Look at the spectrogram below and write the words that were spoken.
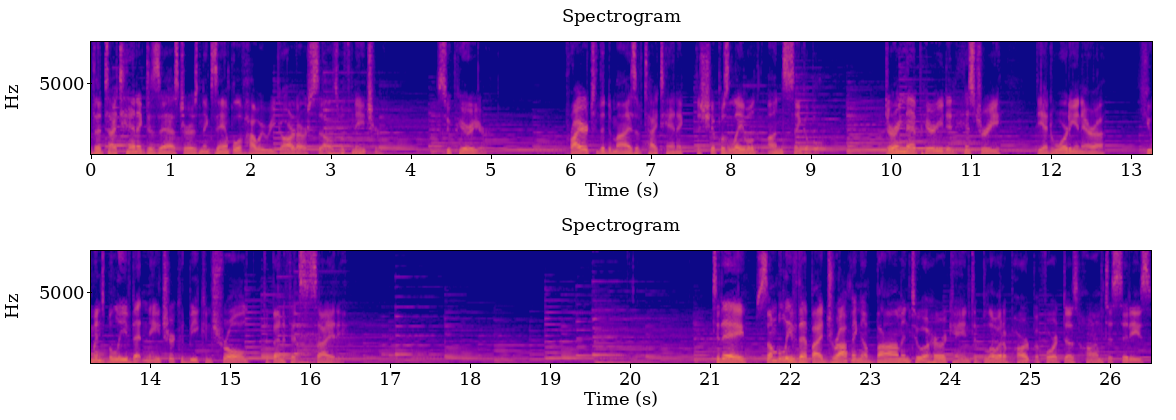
The Titanic disaster is an example of how we regard ourselves with nature. Superior. Prior to the demise of Titanic, the ship was labeled unsinkable. During that period in history, the Edwardian era, humans believed that nature could be controlled to benefit society. Today, some believe that by dropping a bomb into a hurricane to blow it apart before it does harm to cities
